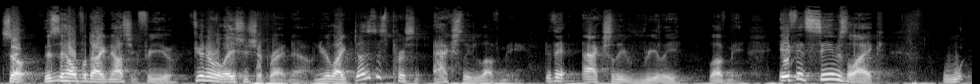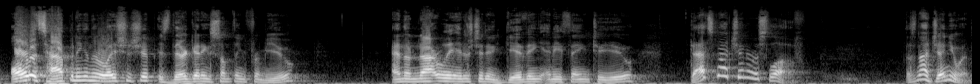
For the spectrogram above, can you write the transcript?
So, this is a helpful diagnostic for you. If you're in a relationship right now and you're like, does this person actually love me? Do they actually really love me? If it seems like all that's happening in the relationship is they're getting something from you and they're not really interested in giving anything to you, that's not generous love. That's not genuine.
